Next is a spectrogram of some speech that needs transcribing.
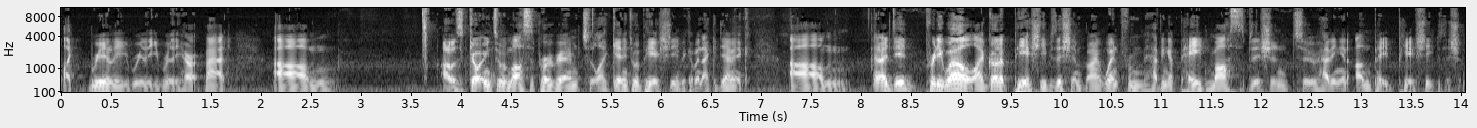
Like really, really, really hurt bad. Um, I was going to a master's program to like get into a PhD and become an academic. Um, and I did pretty well. I got a PhD position, but I went from having a paid master's position to having an unpaid PhD position,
